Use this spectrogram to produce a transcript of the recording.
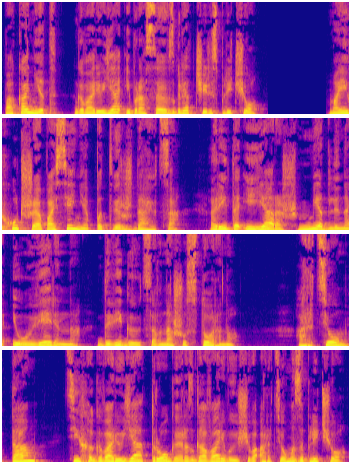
«Пока нет», — говорю я и бросаю взгляд через плечо. Мои худшие опасения подтверждаются. Рита и Ярош медленно и уверенно двигаются в нашу сторону. «Артем, там?» – тихо говорю я, трогая разговаривающего Артема за плечо.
